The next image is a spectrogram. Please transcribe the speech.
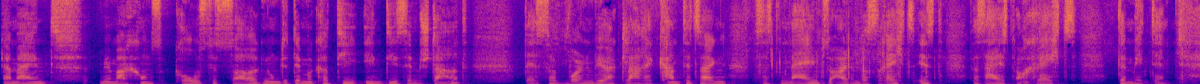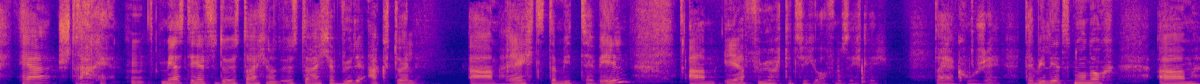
Er meint, wir machen uns große Sorgen um die Demokratie in diesem Staat. Deshalb wollen wir klare Kante zeigen. Das heißt Nein zu allem, was rechts ist. Das heißt auch rechts der Mitte. Herr Strache, hm. mehr als die Hälfte der Österreicherinnen und Österreicher würde aktuell ähm, rechts der Mitte wählen. Ähm, er fürchtet sich offensichtlich, der Herr Kuge. Der will jetzt nur noch ähm,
